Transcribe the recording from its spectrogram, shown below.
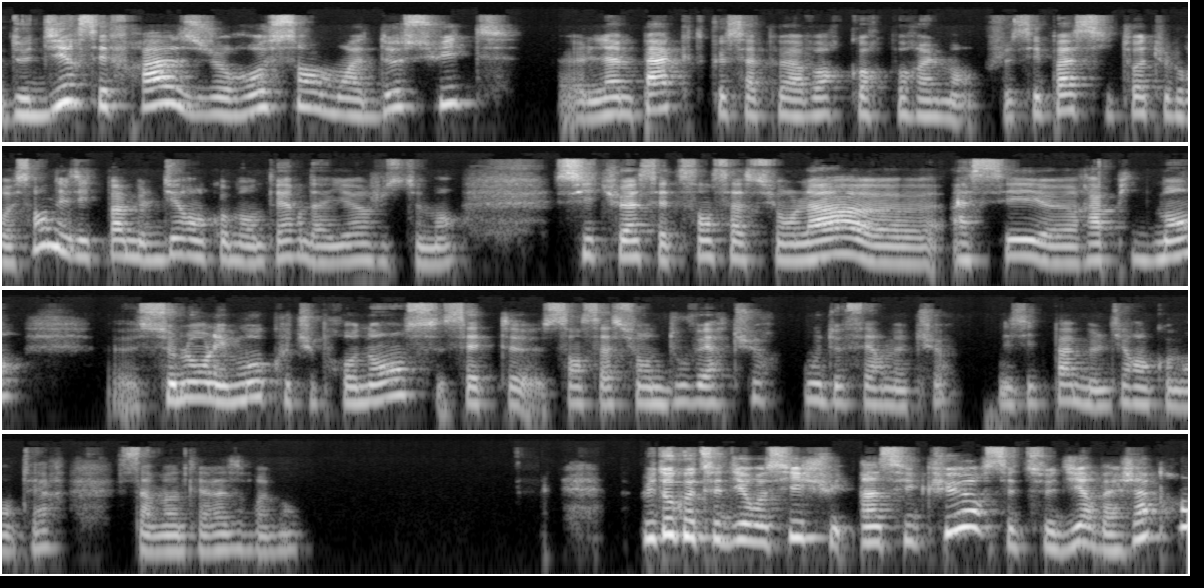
de dire ces phrases, je ressens moi de suite euh, l'impact que ça peut avoir corporellement. Je ne sais pas si toi tu le ressens, n'hésite pas à me le dire en commentaire d'ailleurs justement, si tu as cette sensation-là euh, assez euh, rapidement, selon les mots que tu prononces, cette sensation d'ouverture ou de fermeture, n'hésite pas à me le dire en commentaire, ça m'intéresse vraiment. Plutôt que de se dire aussi je suis insécure, c'est de se dire bah, j'apprends.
